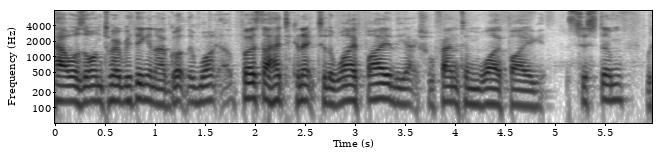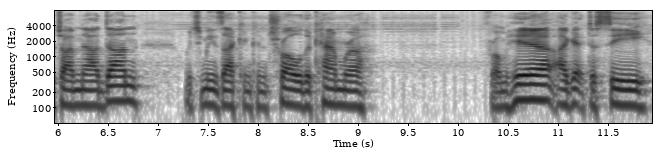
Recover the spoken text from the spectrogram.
powers on to everything. And I've got the, first I had to connect to the Wi-Fi, the actual Phantom Wi-Fi system, which I've now done, which means I can control the camera from here. I get to see,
